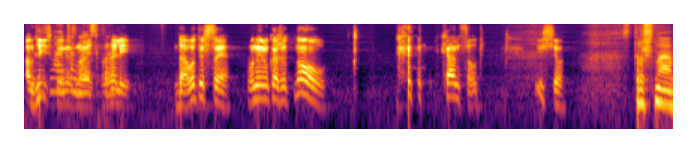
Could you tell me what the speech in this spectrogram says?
англійською знають не знають англійською. взагалі. Да, от і все. Вони йому кажуть no, cancelled. І все. Страшне.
